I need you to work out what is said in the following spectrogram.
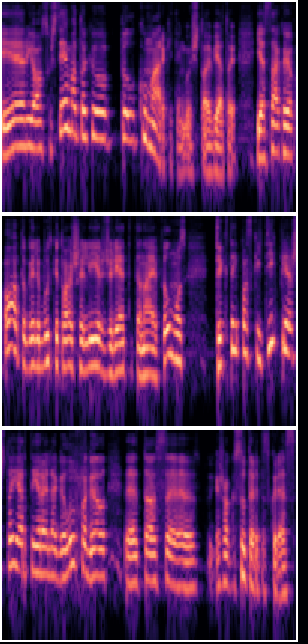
ir jos užsiima tokiu pilku marketingu šitoj vietoj. Jie sako jog o tu gali būt kitoj šaly ir žiūrėti tenai filmus. Tiktai paskaityk prieš tai ar tai yra legalu pagal e, tas e, kažkokias sutartis kurias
